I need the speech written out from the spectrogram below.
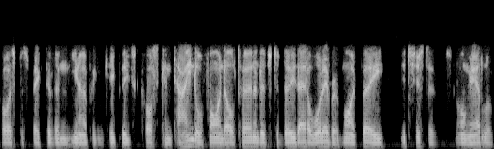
price perspective. And, you know, if we can keep these costs contained or find alternatives to do that or whatever it might be, it's just a strong outlook.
